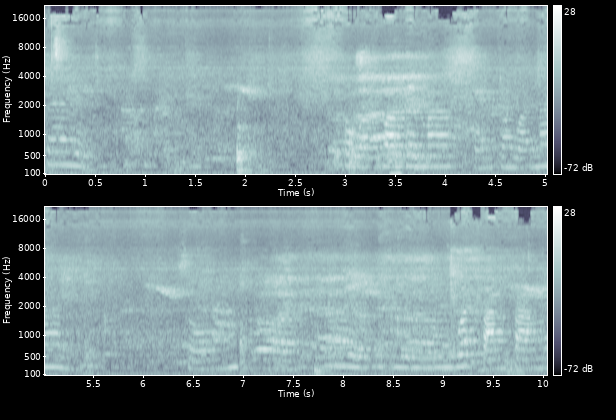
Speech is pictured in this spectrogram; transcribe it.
ได้ประวัติความเป็นมาของจังหวัดน่านสองได้เรียนรู้วัดต่างๆใน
